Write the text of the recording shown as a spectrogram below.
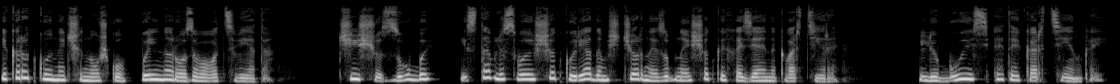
и короткую ночнушку пыльно-розового цвета. Чищу зубы и ставлю свою щетку рядом с черной зубной щеткой хозяина квартиры. Любуюсь этой картинкой.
